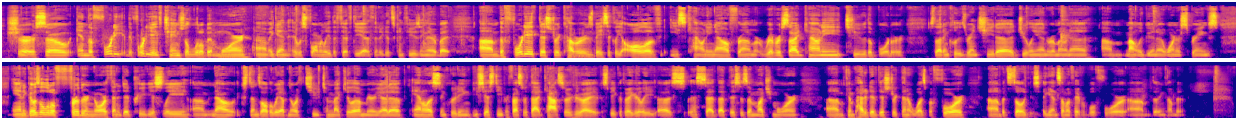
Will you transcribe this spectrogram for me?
Sure. So in the 40, the 48th changed a little bit more. Um, again, it was formerly the 50th, and it gets confusing there. But um, the 48th district covers basically all of East County now, from Riverside County to the border. So that includes Ranchita, Julian, Ramona, um, Mount Laguna, Warner Springs. And it goes a little further north than it did previously. Um, now extends all the way up north to Temecula, Murrieta. Analysts, including UCSD professor Thad Kousser, who I speak with regularly, uh, has said that this is a much more um, competitive district than it was before, uh, but still, again, somewhat favorable for um, the incumbent.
